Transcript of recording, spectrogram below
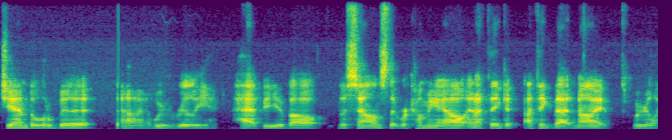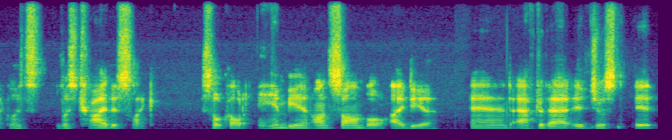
jammed a little bit. Uh, we were really happy about the sounds that were coming out. And I think, I think that night we were like, let's, let's try this like so-called ambient ensemble idea. And after that, it just it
